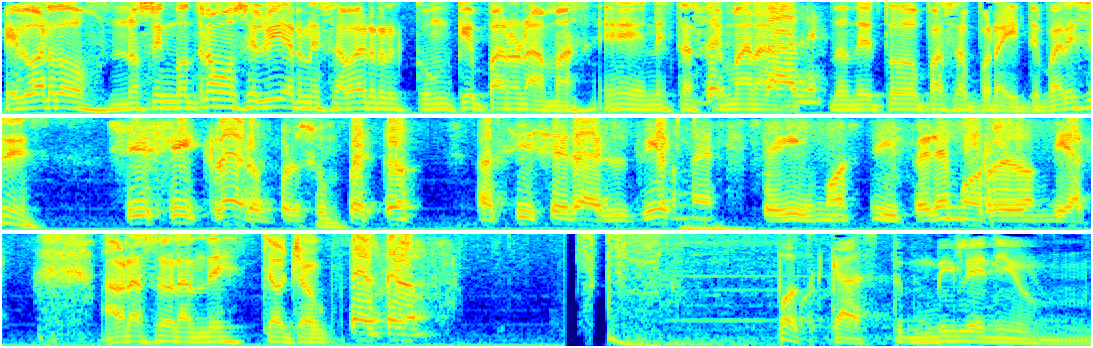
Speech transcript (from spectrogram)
Eduardo, nos encontramos el viernes a ver con qué panorama eh, en esta semana Dale. donde todo pasa por ahí, ¿te parece? Sí, sí, claro, por supuesto. Así será el viernes, seguimos y esperemos redondear. Abrazo grande. Chau, chau. Chao, chao. Podcast Millennium.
